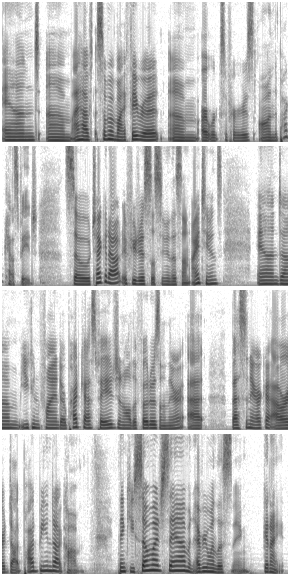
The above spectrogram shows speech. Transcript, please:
And um, I have some of my favorite um, artworks of hers on the podcast page. So check it out if you're just listening to this on iTunes. And um, you can find our podcast page and all the photos on there at bessanderikahour.podbean.com. Thank you so much, Sam, and everyone listening. Good night.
